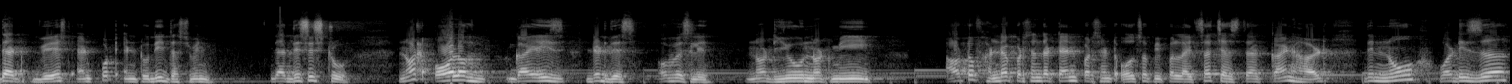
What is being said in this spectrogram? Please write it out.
that waste and put into the dustbin that this is true. Not all of guys did this obviously. Not you not me. Out of 100% the 10% also people like such as the kind heart they know what is the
